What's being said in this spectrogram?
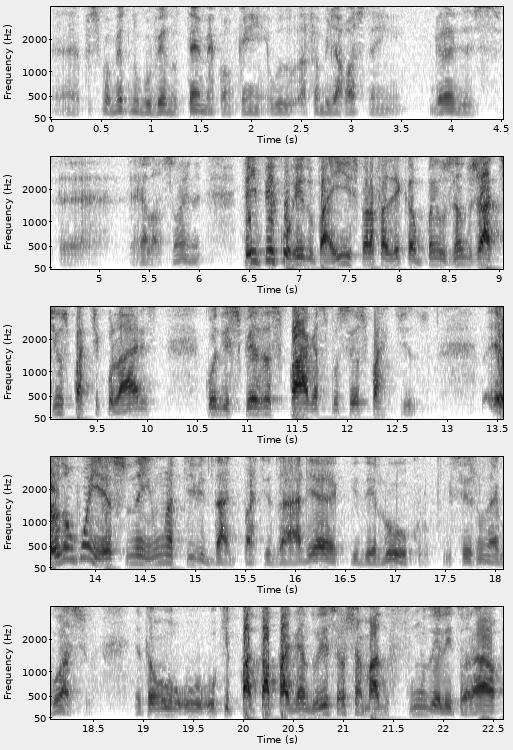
é, principalmente no governo Temer, com quem o, a família Rossi tem grandes é, relações, né, tem percorrido o país para fazer campanha usando jatinhos particulares com despesas pagas por seus partidos. Eu não conheço nenhuma atividade partidária que dê lucro, que seja um negócio. Então, o, o, o que está pagando isso é o chamado fundo eleitoral,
